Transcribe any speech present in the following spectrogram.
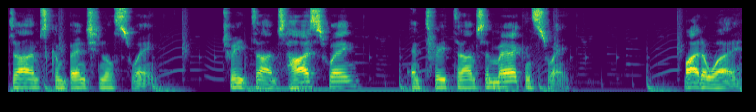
times conventional swing, three times high swing, and three times American swing. By the way,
